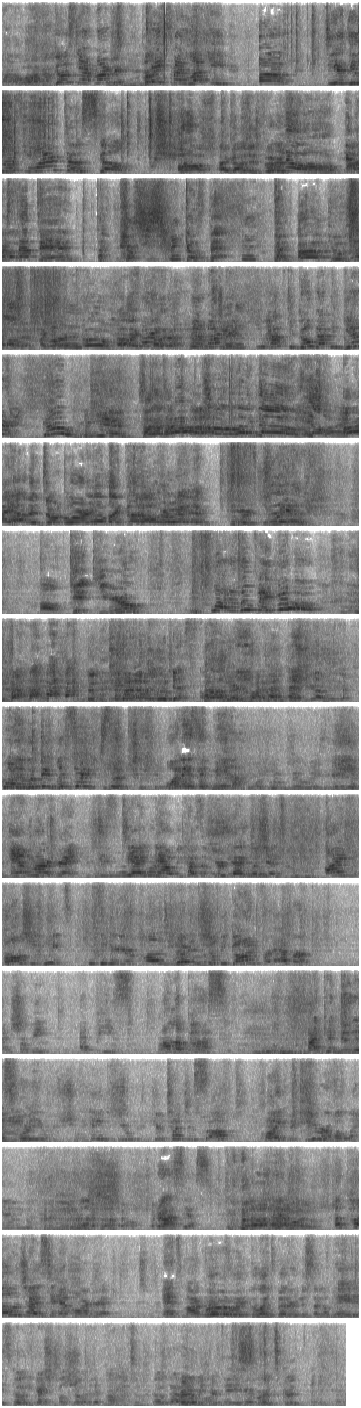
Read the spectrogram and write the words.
Ghost Aunt Margaret, take my lucky, uh, Dia de los Muertos skull. Oh, I got it first. No! Ah. Intercepted! Ghost bat! Ah, Ghost bat! I got it! Oh! I caught Aunt it! Margaret, you have to go back and get her. Go. sa sa sa! Oh no! I have it. Don't worry. Oh my And I'll throw it powers! at him. You're trash! I'll get you! Guadalupe, no. yes. Guadalupe, listen. What is it, Mia? Aunt Margaret is dead now because of your negligence. I all she needs is to hear your apology, and then she'll be gone forever, and she'll be at peace. A la paz. I can do this for you. Thank you. Your touch is soft, like the ear of a lamb. Gracias. Apologize to Aunt Margaret. Aunt Margaret. wait, wait. wait. The light's better in this side of the Okay, it is. Go. You guys should both go over there. Oh, go that Right way. over here. There you This is where it's good.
